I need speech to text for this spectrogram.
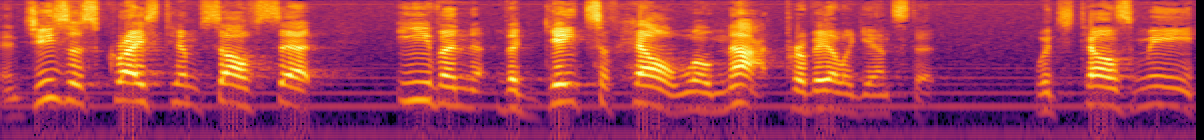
And Jesus Christ himself said, even the gates of hell will not prevail against it, which tells me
